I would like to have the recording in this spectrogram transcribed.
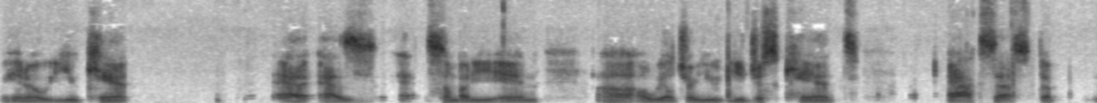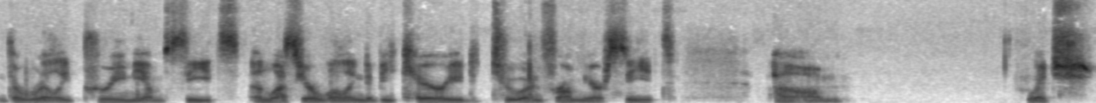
you know you can't as somebody in uh, a wheelchair, you, you just can't access the, the really premium seats unless you're willing to be carried to and from your seat, um, which,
